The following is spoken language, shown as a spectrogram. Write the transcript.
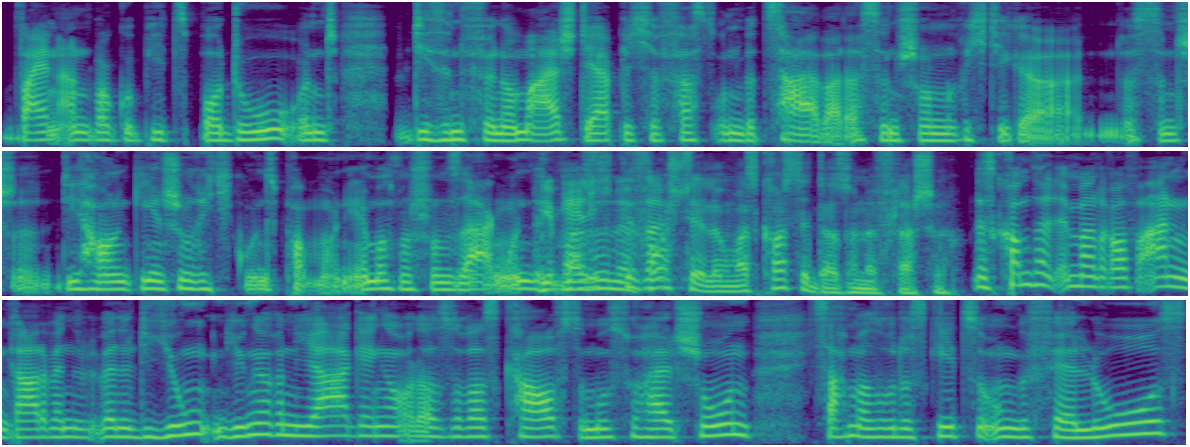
Weinanbaugebiets Bordeaux und die sind für Normalsterbliche fast unbezahlbar. Das sind schon richtige, das sind schon, die hauen, gehen schon richtig gut ins Portemonnaie, muss man schon sagen. Und Gib mal so eine gesagt, Vorstellung, was kostet da so eine Flasche? Das kommt halt immer drauf an, gerade wenn du, wenn du die jung, jüngeren Jahrgänge oder sowas kaufst, dann musst du halt schon, ich sag mal so, das geht so ungefähr los.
